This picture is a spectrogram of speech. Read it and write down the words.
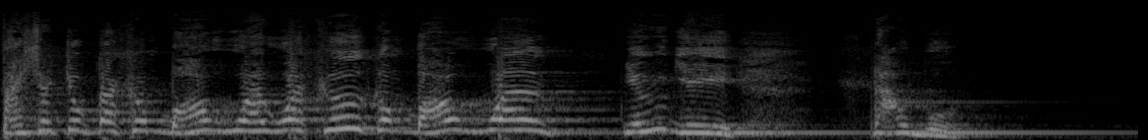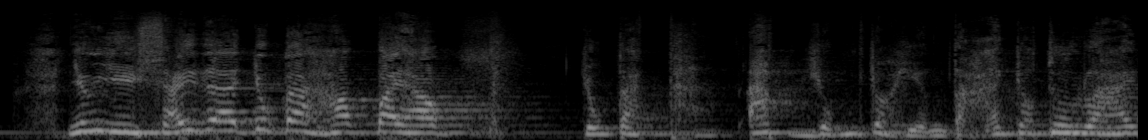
Tại sao chúng ta không bỏ qua quá khứ, không bỏ qua những gì đau buồn? Những gì xảy ra, chúng ta học bài học. Chúng ta áp dụng cho hiện tại, cho tương lai.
